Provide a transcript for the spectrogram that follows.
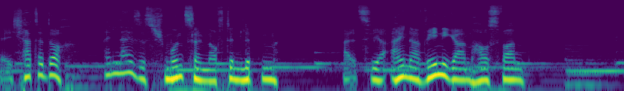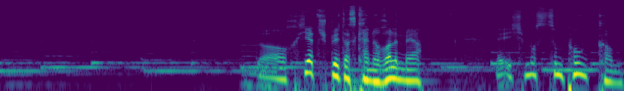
ich hatte doch ein leises Schmunzeln auf den Lippen, als wir einer weniger im Haus waren. Doch jetzt spielt das keine Rolle mehr. Ich muss zum Punkt kommen.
